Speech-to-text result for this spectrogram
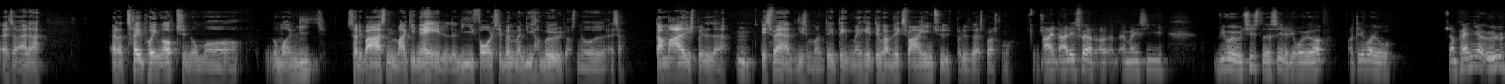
Altså er der, er der tre point op til nummer, nummer 9, så er det bare sådan marginal lige i forhold til, hvem man lige har mødt og sådan noget. Altså, der er meget i spil der. Mm. Det er svært, ligesom, det, det, man kan, det kan ikke svare entydigt på det der spørgsmål. Nej, nej, det er svært, og at man kan sige, vi var jo i Tisted og se, da de rykkede op, og det var jo champagne, øl,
